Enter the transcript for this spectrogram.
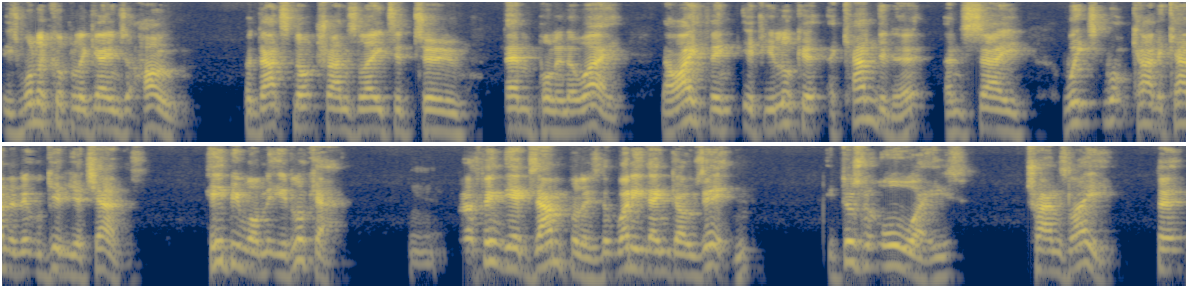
he's won a couple of games at home, but that's not translated to them pulling away. Now, I think if you look at a candidate and say which what kind of candidate would give you a chance, he'd be one that you'd look at. Mm. But I think the example is that when he then goes in, it doesn't always translate. That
